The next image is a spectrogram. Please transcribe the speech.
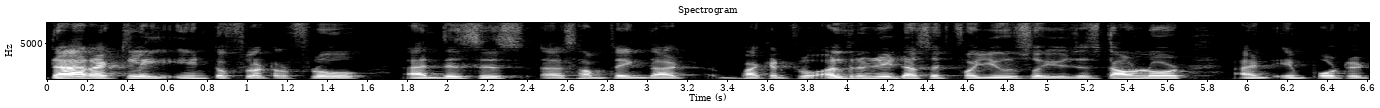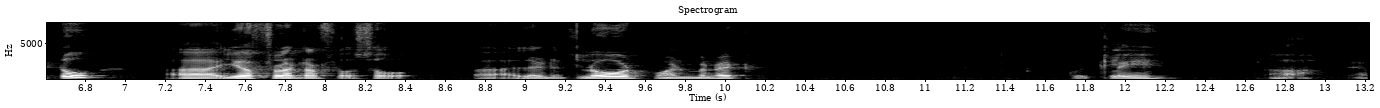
directly into Flutterflow. And this is uh, something that Backend Flow already does it for you. So you just download and import it to uh, your Flutterflow. So uh, let it load one minute. Quickly. Ah, yeah.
